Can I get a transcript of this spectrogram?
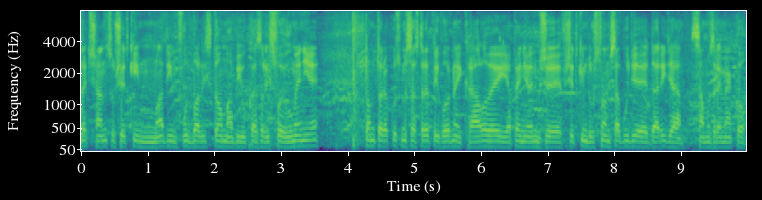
dať šancu všetkým mladým futbalistom, aby ukázali svoje umenie tomto roku sme sa stretli v Hornej Kráľovej. Ja pevne verím, že všetkým družstvom sa bude dariť a samozrejme ako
